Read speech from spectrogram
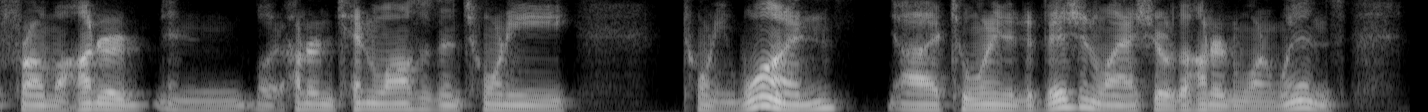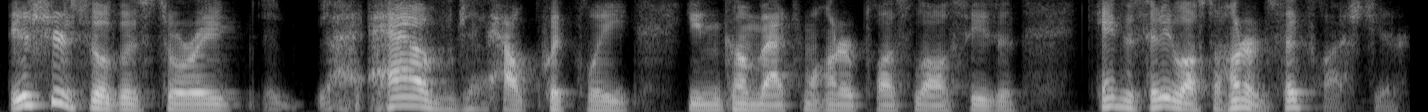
from 100 and what 110 losses in 2021 uh, to winning the division last year with 101 wins. This year's feel good story halved how quickly you can come back from 100 plus loss season. Kansas City lost 106 last year.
